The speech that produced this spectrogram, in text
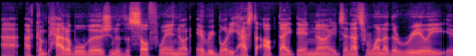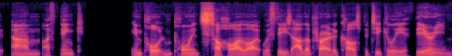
uh, a compatible version of the software. Not everybody has to update their nodes, and that's one of the really, um, I think, important points to highlight with these other protocols, particularly Ethereum.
